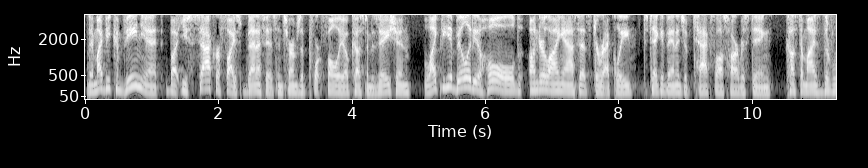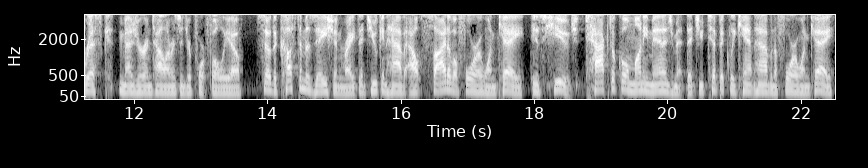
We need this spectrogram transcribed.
They might be convenient, but you sacrifice benefits in terms of portfolio customization, like the ability to hold underlying assets directly to take advantage of tax loss harvesting, customize the risk measure and tolerance in your portfolio. So the customization, right, that you can have outside of a 401k is huge. Tactical money management that you typically can't have in a 401k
